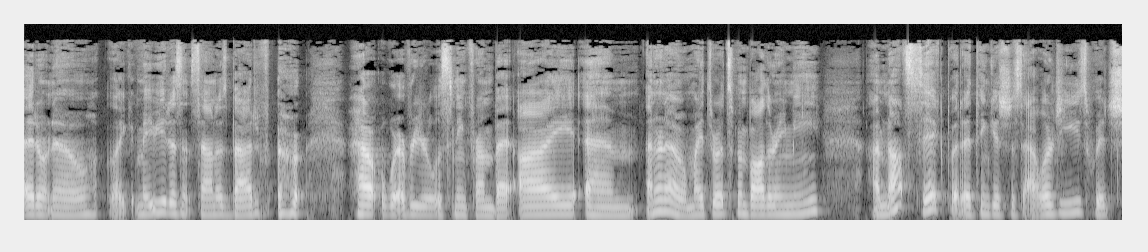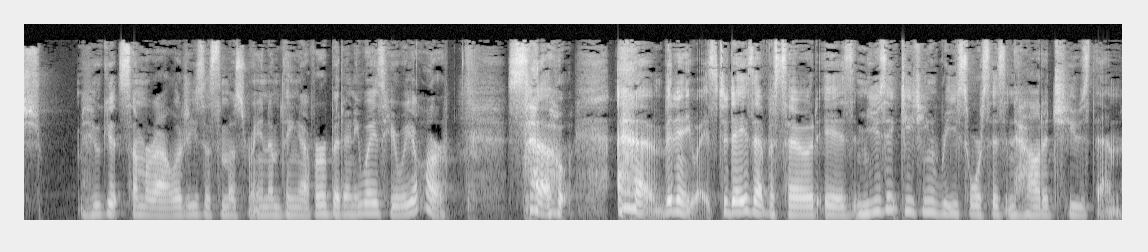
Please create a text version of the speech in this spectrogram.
I don't know, like maybe it doesn't sound as bad how, wherever you're listening from, but I, um, I don't know, my throat's been bothering me. I'm not sick, but I think it's just allergies, which who gets summer allergies? That's the most random thing ever. But, anyways, here we are. So, uh, but, anyways, today's episode is music teaching resources and how to choose them.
